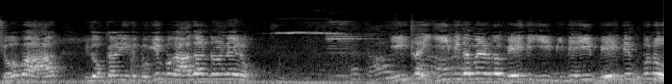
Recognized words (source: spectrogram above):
శోభ ఇది ఒక ఇది ముగింపు కాదు అంటున్నా నేను. ఇట్లా ఈ విధమైన వేది ఈ ఈ వేధింపులు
